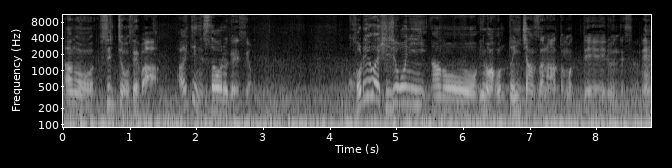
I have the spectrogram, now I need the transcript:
あの、スイッチを押せば、相手に伝わるわけですよ。これは非常に、あの今本当いいチャンスだなと思っているんですよね。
